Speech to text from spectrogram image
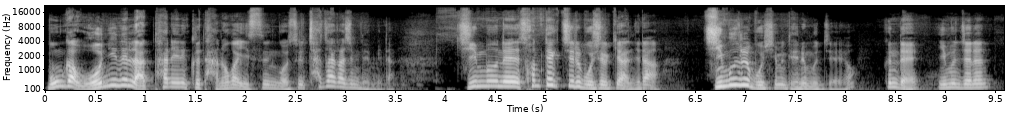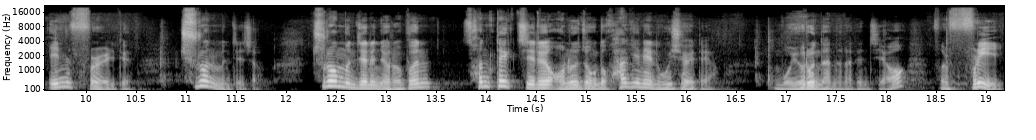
뭔가 원인을 나타내는 그 단어가 있는 것을 찾아가시면 됩니다. 지문의 선택지를 보실 게 아니라 지문을 보시면 되는 문제예요. 근데 이 문제는 inferred, 추론 문제죠. 추론 문제는 여러분 선택지를 어느 정도 확인해 놓으셔야 돼요. 뭐 이런 단어라든지요. for free,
